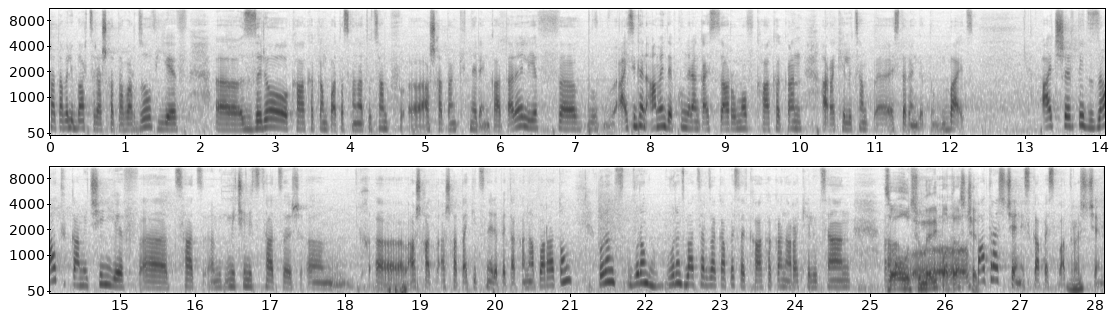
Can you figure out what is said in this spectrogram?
շատ ավելի բարձր աշխատավարձով եւ զրո քաղաքական պատասխանատվությամբ աշխատանքներ են կատարել եւ այսինքն ամեն դեպքում նրանք այս առումով քաղաքական առաքելությամբ այստեղ են գտնվում, բայց այդ շերտից զատ կամ միջին եւ ցած միջինից ցածր աշխատ աշխատակիցները պետական ապարատում, որոնց որոնք որոնց բացարձակապես այդ քաղաքական առաքելության զողությունների պատրաստ չեն։ Պատրաստ չեն, իսկապես պատրաստ չեն։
